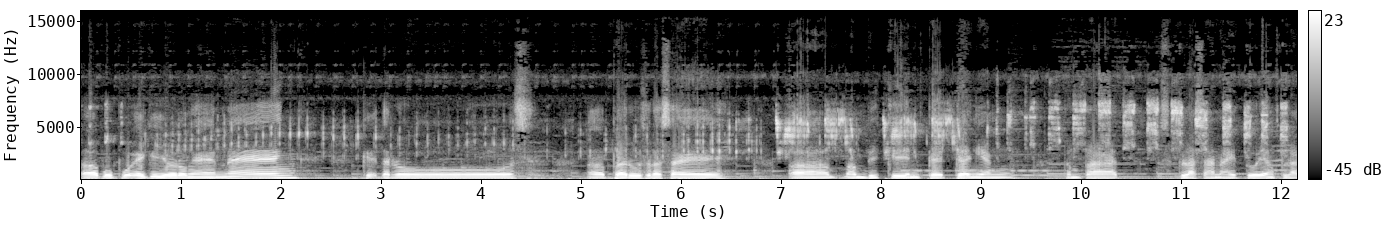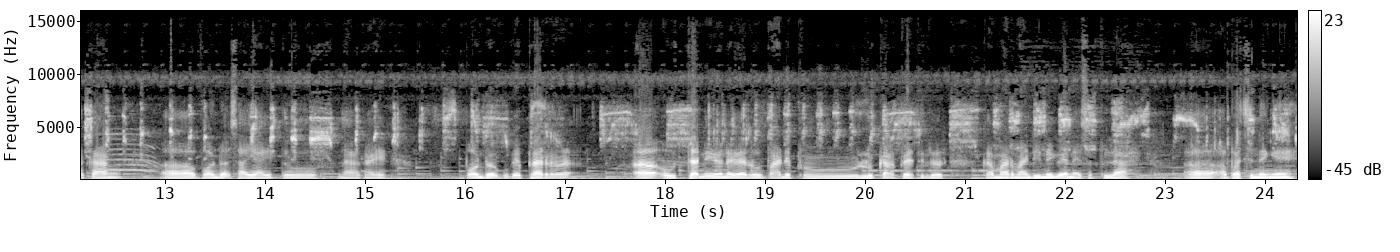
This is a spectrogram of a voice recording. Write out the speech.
Uh, pupuk iki yorong eneng kayak terus uh, baru selesai uh, membuat bedeng yang tempat sebelah sana itu yang belakang uh, pondok saya itu. Nah kayak pondokku ke bar uh, udan ini nek rupane buluk kabeh dulur. Kamar mandi ini enek sebelah uh, apa jenenge?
